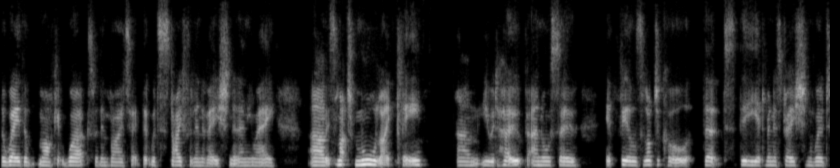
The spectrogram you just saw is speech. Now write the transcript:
the way the market works within biotech that would stifle innovation in any way. Um, it's much more likely um, you would hope, and also it feels logical that the administration would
